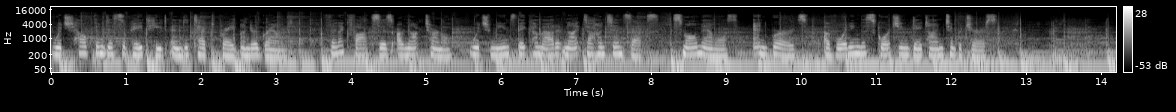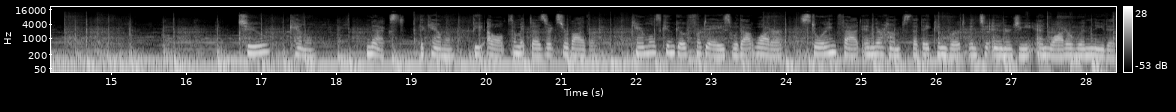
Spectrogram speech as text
which help them dissipate heat and detect prey underground. Fennec foxes are nocturnal, which means they come out at night to hunt insects, small mammals, and birds, avoiding the scorching daytime temperatures. 2. Camel. Next, the camel, the ultimate desert survivor. Camels can go for days without water, storing fat in their humps that they convert into energy and water when needed.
